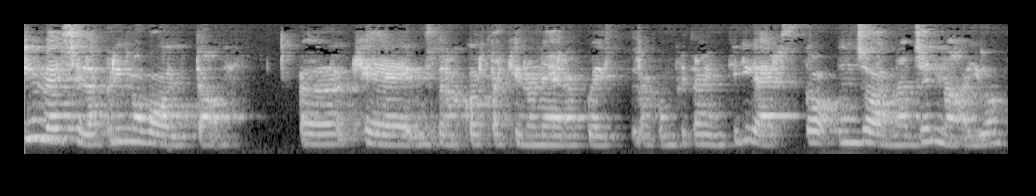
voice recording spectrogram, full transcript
Invece la prima volta eh, che mi sono accorta che non era questo, era completamente diverso, un giorno a gennaio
